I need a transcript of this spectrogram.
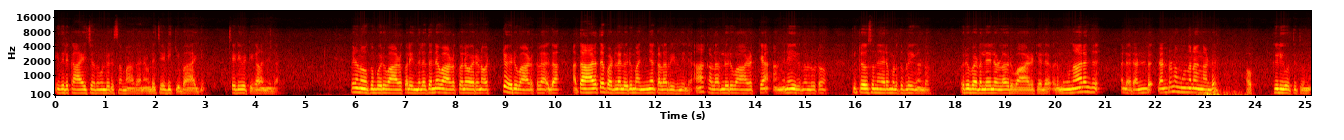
ഇതിൽ കായ്ച്ചതുകൊണ്ടൊരു സമാധാനമുണ്ട്. ചെടിക്ക് ഭാഗ്യം. ചെടി വെട്ടി കളഞ്ഞില്ല. പിന്നെ നോക്കുമ്പോൾ ഒരു വാഴക്കൊല ഇന്നലെ തന്നെ വാഴക്കൊല ഒരെണ്ണം ഒറ്റ ഒരു വാഴക്കൊല ഇതാ ആ താഴത്തെ പടലിൽ ഒരു മഞ്ഞ കളർ ഇരുന്നില്ല. ആ കളറിലൊരു വാഴക്ക അങ്ങനെ ഇരുന്നുള്ളൂ കേട്ടോ പിറ്റേ ദിവസം നേരം വെളുത്തപ്പോഴേക്കും കണ്ടോ? ഒരു പടലയിലുള്ള ഒരു വാഴക്കല ഒരു മൂന്നാലഞ്ച് അല്ല രണ്ട് രണ്ടെണ്ണം മൂന്നെണ്ണം എങ്ങാണ്ട് ഒ- കിളി കൊത്തി തിന്നു.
